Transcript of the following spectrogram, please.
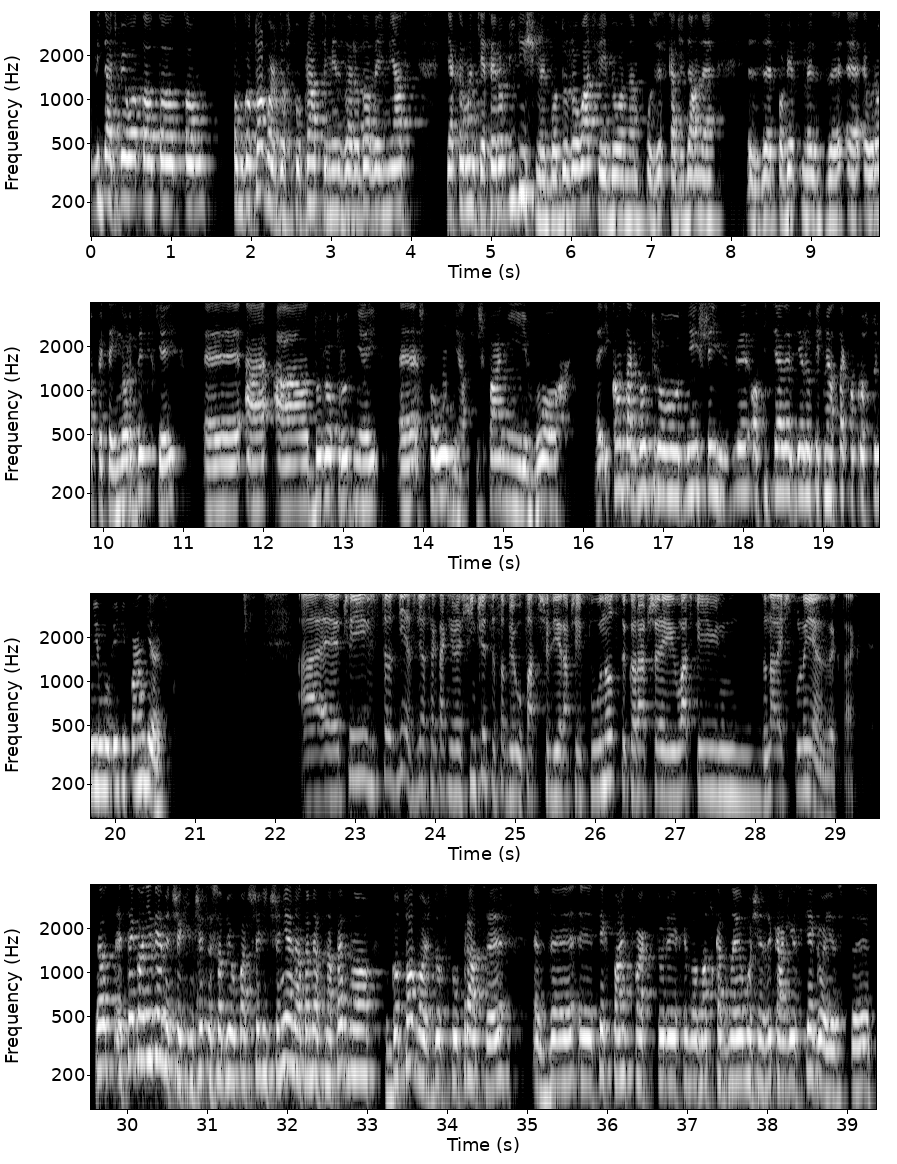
widać było to, to, to, tą gotowość do współpracy międzynarodowej miast, jak tą ankietę robiliśmy, bo dużo łatwiej było nam uzyskać dane z powiedzmy z e, Europy tej nordyckiej, e, a, a dużo trudniej e, z południa, z Hiszpanii, Włoch. I kontakt był trudniejszy i oficjale w wielu tych miastach po prostu nie mówili po angielsku. A, czyli to nie jest wniosek taki, że Chińczycy sobie upatrzyli raczej północ, tylko raczej łatwiej znaleźć wspólny język, tak? No, tego nie wiemy, czy Chińczycy sobie upatrzyli, czy nie, natomiast na pewno gotowość do współpracy w y, tych państwach, w których no, na przykład znajomość języka angielskiego jest y,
